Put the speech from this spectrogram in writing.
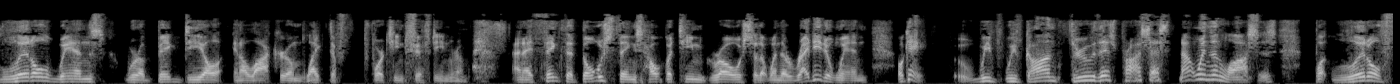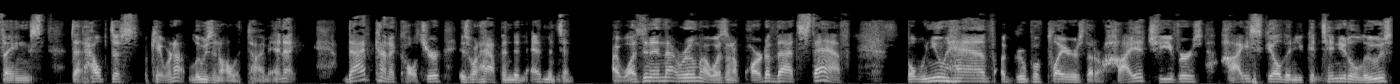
little wins were a big deal in a locker room like the 14, 15 room. And I think that those things help a team grow so that when they're ready to win, okay, we've we've gone through this process, not wins and losses, but little things that helped us. Okay, we're not losing all the time, and I, that kind of culture is what happened in Edmonton. I wasn't in that room. I wasn't a part of that staff. But when you have a group of players that are high achievers, high skilled, and you continue to lose,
